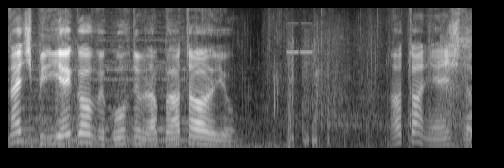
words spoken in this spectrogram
Znajdź Billiego w głównym laboratorium. No to nieźle.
